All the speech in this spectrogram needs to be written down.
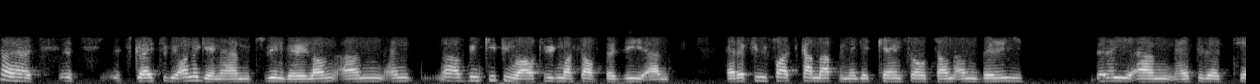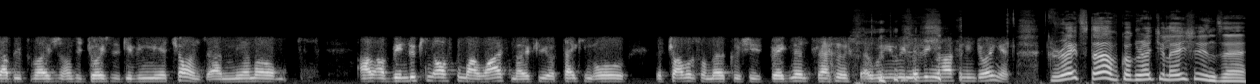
Uh, it's it's it's great to be on again. Um, it's been very long. Um, and no, I've been keeping well, keeping myself busy. Um, had a few fights come up and they get cancelled. So I'm, I'm very very um happy that TLB Promotions onto Joyce is giving me a chance. Um, me and my, I've been looking after my wife mostly, or taking all the troubles from her because she's pregnant. So, so we, we're living life and enjoying it. Great stuff. Congratulations, uh,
